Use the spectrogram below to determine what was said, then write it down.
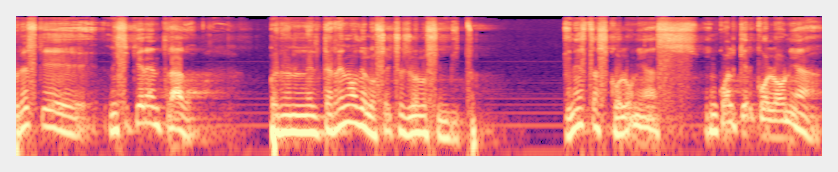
pero es que ni siquiera he entrado. Pero en el terreno de los hechos yo los invito. En estas colonias, en cualquier colonia,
